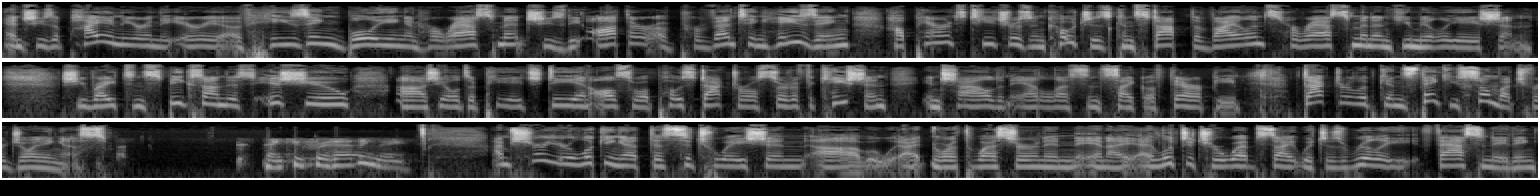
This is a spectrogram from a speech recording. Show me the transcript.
and she's a pioneer in the area of hazing, bullying, and harassment. She's the author of Preventing hazing, how parents, teachers, and coaches can stop the violence, harassment, and humiliation. She writes and speaks on this issue. Uh, she holds a PhD and also a postdoctoral certification in child and adolescent psychotherapy. Dr. Lipkins, thank you so much for joining us. Thank you for having me. I'm sure you're looking at this situation uh, at Northwestern, and, and I, I, looked at your website, which is really fascinating.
